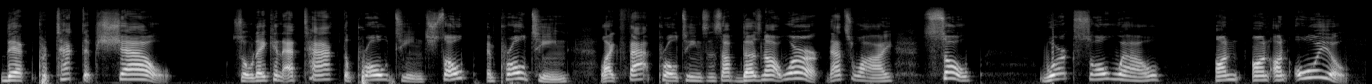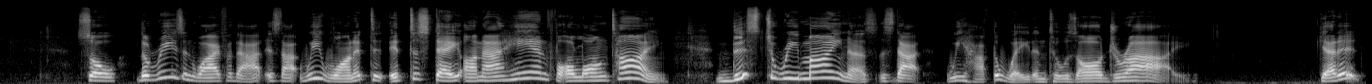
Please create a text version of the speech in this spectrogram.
their protective shell so they can attack the protein. Soap and protein, like fat proteins and stuff, does not work. That's why soap works so well on, on, on oil. So the reason why for that is that we wanted to, it to stay on our hand for a long time. This to remind us is that we have to wait until it's all dry. Get it?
